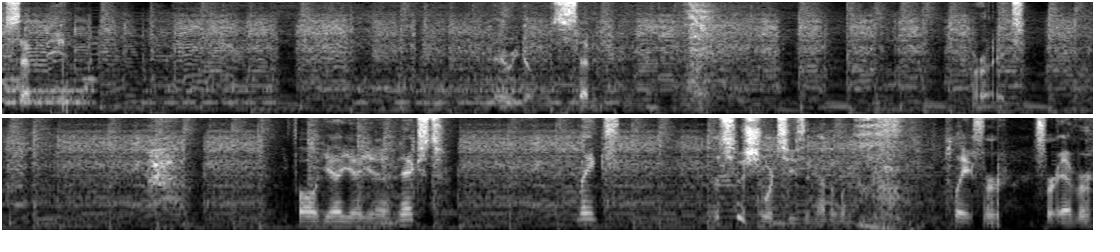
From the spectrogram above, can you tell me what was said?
70. There we go. 70. Alright. Yeah, yeah, yeah. Next. Length. Let's do a short season. I don't want to play for forever.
